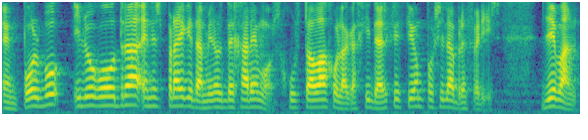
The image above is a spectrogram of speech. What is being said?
en polvo y luego otra en spray que también os dejaremos justo abajo en la cajita de descripción por si la preferís. Llevan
